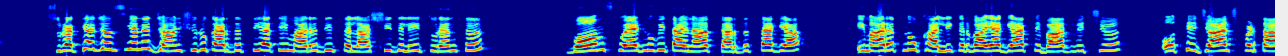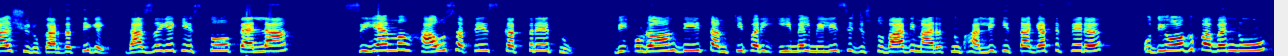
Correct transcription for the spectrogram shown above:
ਸੁਰੱਖਿਆ ਏਜੰਸੀਆਂ ਨੇ ਜਾਂਚ ਸ਼ੁਰੂ ਕਰ ਦਿੱਤੀ ਅਤੇ ਇਮਾਰਤ ਦੀ ਤਲਾਸ਼ੀ ਦੇ ਲਈ ਤੁਰੰਤ ਬੰਬ ਸਕੁਐਡ ਨੂੰ ਵੀ ਤਾਇਨਾਤ ਕਰ ਦਿੱਤਾ ਗਿਆ। ਇਮਾਰਤ ਨੂੰ ਖਾਲੀ ਕਰਵਾਇਆ ਗਿਆ ਤੇ ਬਾਅਦ ਵਿੱਚ ਉੱਥੇ ਜਾਂਚ ਪੜਤਾਲ ਸ਼ੁਰੂ ਕਰ ਦਿੱਤੀ ਗਈ। ਦੱਸ ਦਈਏ ਕਿ ਇਸ ਤੋਂ ਪਹਿਲਾਂ ਸੀਐਮ ਹਾਊਸ ਅਤੇ ਸਕੱਤਰੇਤ ਨੂੰ ਵੀ ਉਡਾਉਣ ਦੀ ਧਮਕੀ ਭਰੀ ਈਮੇਲ ਮਿਲੀ ਸੀ, ਜਿਸ ਤੋਂ ਬਾਅਦ ਇਮਾਰਤ ਨੂੰ ਖਾਲੀ ਕੀਤਾ ਗਿਆ ਤੇ ਫਿਰ ਉਦਯੋਗ ਭਵਨ ਨੂੰ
